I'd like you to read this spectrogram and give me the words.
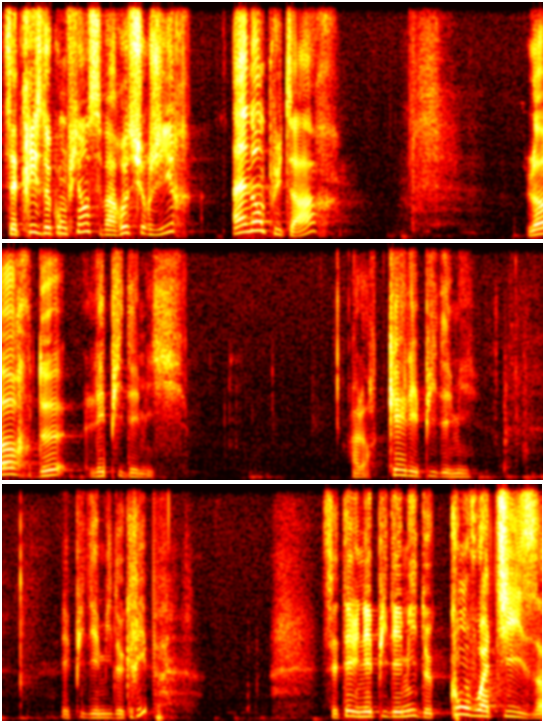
Cette crise de confiance va ressurgir un an plus tard, lors de l'épidémie. Alors, quelle épidémie? Épidémie de grippe? C'était une épidémie de convoitise.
